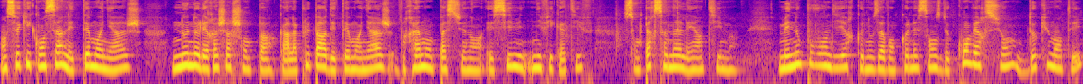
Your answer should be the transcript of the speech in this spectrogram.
En ce qui concerne les témoignages, nous ne les recherchons pas, car la plupart des témoignages vraiment passionnants et significatifs sont personnels et intimes. Mais nous pouvons dire que nous avons connaissance de conversions documentées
